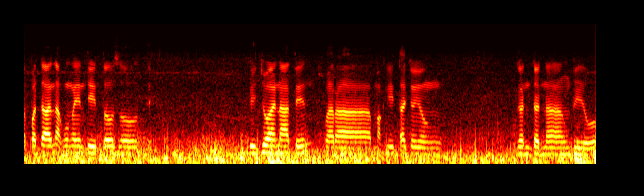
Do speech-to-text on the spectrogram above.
napadaan ako ngayon dito, so videoan natin para makita nyo yung ganda ng view.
